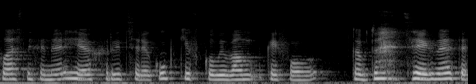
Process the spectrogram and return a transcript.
класних енергіях рицаря кубків, коли вам кайфово. Тобто, це як знаєте,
